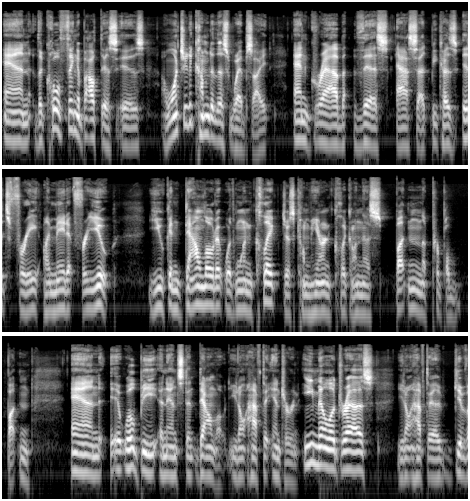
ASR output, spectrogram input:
And the cool thing about this is I want you to come to this website and grab this asset because it's free. I made it for you. You can download it with one click. Just come here and click on this button, the purple button, and it will be an instant download. You don't have to enter an email address. You don't have to give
